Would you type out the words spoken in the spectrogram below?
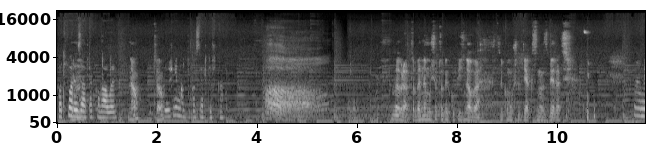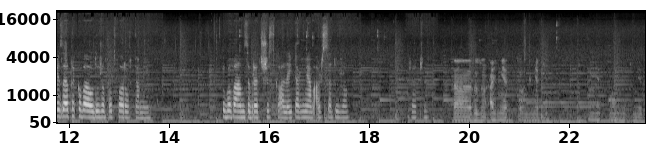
potwory Mhm. zaatakowały. No i co? To już nie mam tego serduszka. Dobra, to będę musiał tobie kupić nowe. Tylko muszę diaksy nazbierać. No, mnie zaatakowało dużo potworów tam i próbowałam zebrać wszystko, ale i tak miałam aż za dużo rzeczy. A, rozumiem. A nie, to nie tu. Nie tu, nie tu, nie tu.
